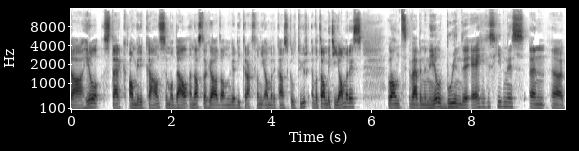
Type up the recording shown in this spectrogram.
dat heel sterk Amerikaanse model. En dat is toch ja, dan weer die kracht van die Amerikaanse cultuur. En wat dan een beetje jammer is, want we hebben een heel boeiende eigen geschiedenis. En uh, ik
